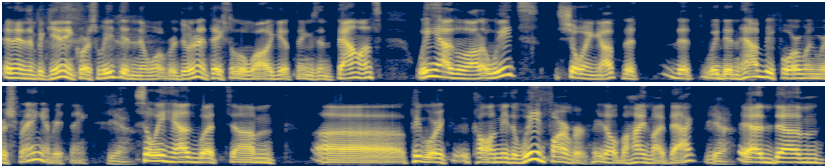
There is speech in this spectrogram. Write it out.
and in the beginning, of course, we didn't know what we're doing. It takes a little while to get things in balance. We had a lot of weeds showing up that, that we didn't have before when we were spraying everything. Yeah. So we had what um, uh, people were calling me the weed farmer, you know, behind my back. Yeah. And um,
